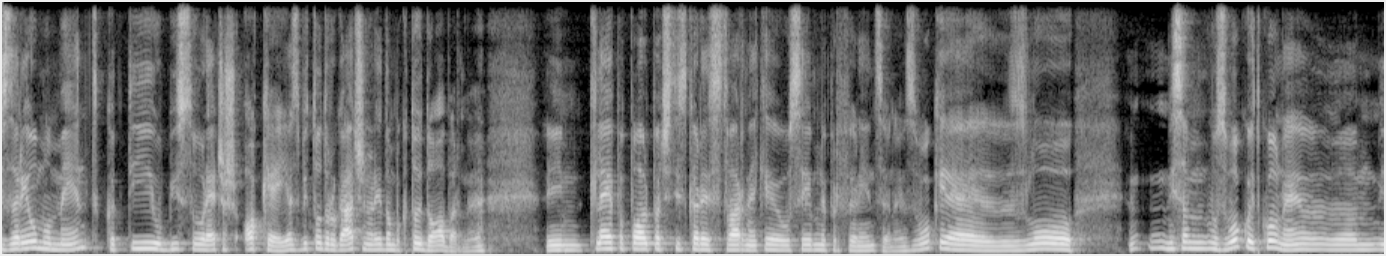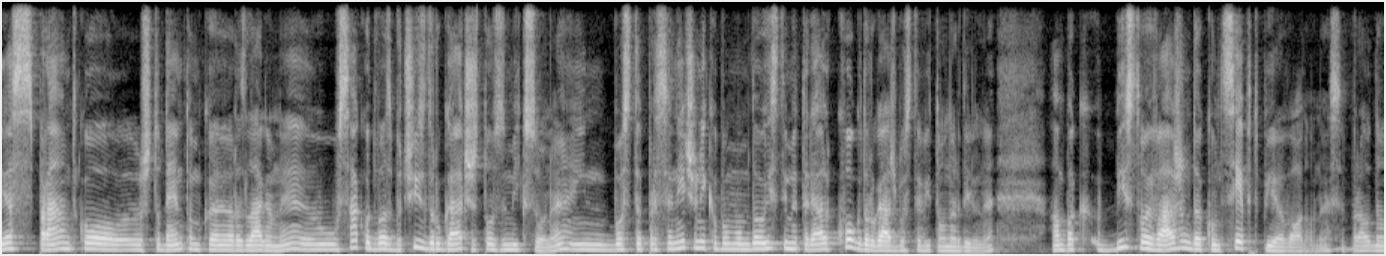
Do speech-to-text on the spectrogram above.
zrel moment, ko ti v bistvu rečeš, ok, jaz bi to drugače naredil, ampak to je dobro. In tle pa pol pač tisto, kar je stvar neke osebne preference. Ne. Zvok je zelo. Mislim, v zvoku je tako. Ne, jaz pravim tako študentom, ki razlagam. Ne, vsak od vas bo čist drugače to zmiksu. In boste presenečeni, ko bom vam dal isti material, koliko drugače boste vi to naredili. Ne. Ampak bistvo je važno, da koncept pije vodo. Ne, se pravi, da,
